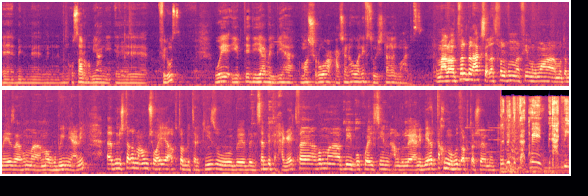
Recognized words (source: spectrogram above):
آه، من من من أسرهم يعني آه، فلوس ويبتدي يعمل بيها مشروع عشان هو نفسه يشتغل مهندس. مع الأطفال بالعكس الأطفال هم في مجموعة متميزة هم موهوبين يعني. آه، بنشتغل معاهم شوية أكتر بتركيز وبنثبت الحاجات فهم بيبقوا كويسين الحمد لله. يعني بتاخد مجهود أكتر شوية ممكن. البنت بتاعت مين؟ بتاعت مين؟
